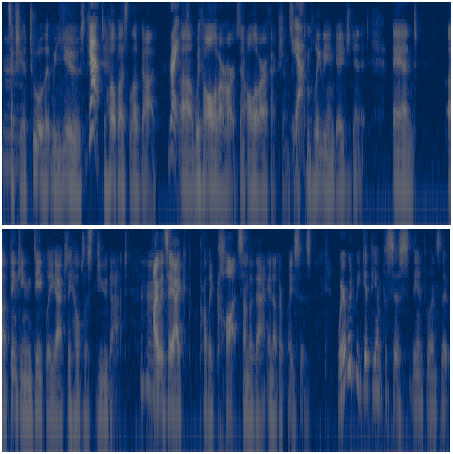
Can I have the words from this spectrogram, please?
it's Mm. actually a tool that we use yeah, to help us love god right. uh, with all of our hearts and all of our affections. Yeah. We're completely engaged in it. And uh, thinking deeply actually helps us do that. Mhm. I would say I probably caught some of that in other places. Where would we get the emphasis, the influence that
